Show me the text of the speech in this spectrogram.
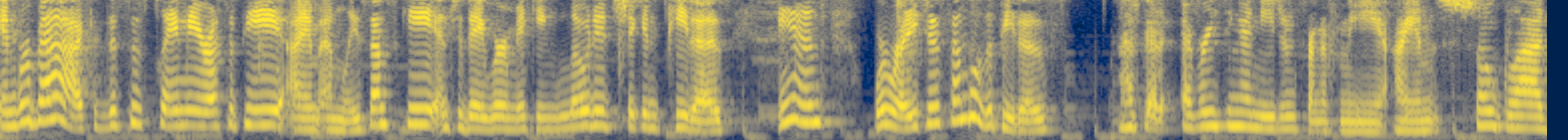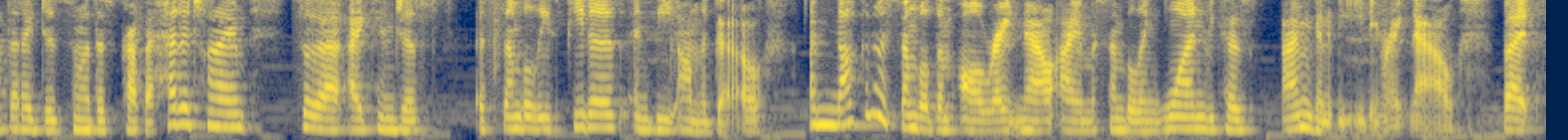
And we're back. This is Play Me a Recipe. I am Emily Ziemski, and today we're making loaded chicken pitas, and we're ready to assemble the pitas. I've got everything I need in front of me. I am so glad that I did some of this prep ahead of time so that I can just assemble these pitas and be on the go. I'm not going to assemble them all right now. I am assembling one because I'm going to be eating right now. But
